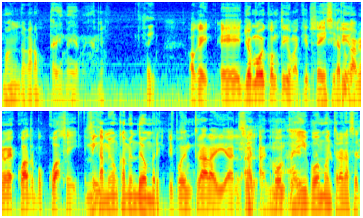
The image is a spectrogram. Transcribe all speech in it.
Manda, carajo. Tres y media de la mañana. Sí. Ok, eh, yo me voy contigo, Marquito. Sí, sí, que tu tío. camión es 4x4. Sí, en mi Sí. camión es un camión de hombre. Y puedo entrar ahí al, al- al monte. Ahí podemos entrar a hacer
